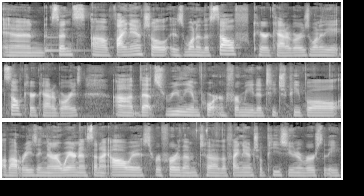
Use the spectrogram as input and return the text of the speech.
And since uh, financial is one of the self care categories, one of the eight self care categories, uh, that's really important for me to teach people about raising their awareness. And I always refer them to the Financial Peace University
